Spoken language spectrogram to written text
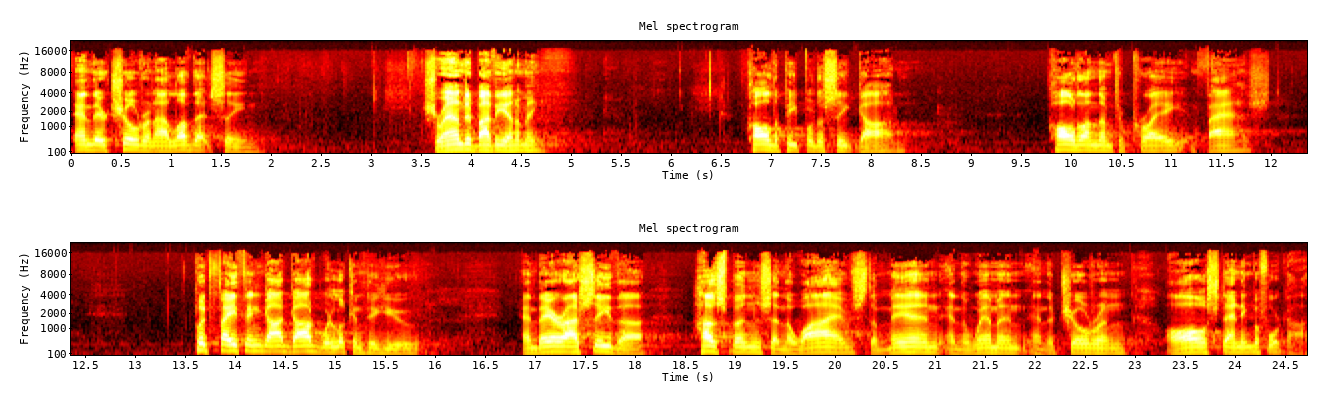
and their children. I love that scene. Surrounded by the enemy, called the people to seek God called on them to pray and fast. Put faith in God. God, we're looking to you. And there I see the husbands and the wives, the men and the women and the children all standing before God.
